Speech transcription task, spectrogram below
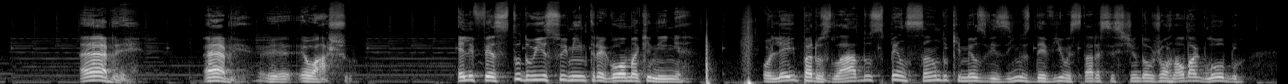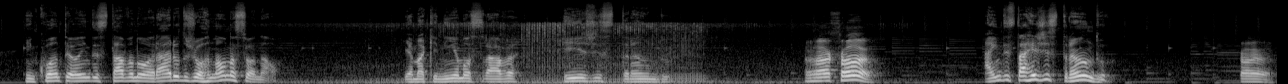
Abby, Abby, eh, eu acho. Ele fez tudo isso e me entregou a maquininha. Olhei para os lados pensando que meus vizinhos deviam estar assistindo ao Jornal da Globo, enquanto eu ainda estava no horário do Jornal Nacional. E a maquininha mostrava registrando. Essa. Ainda está registrando. É.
